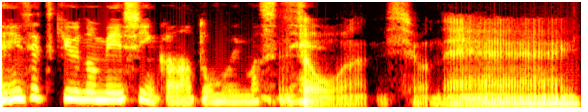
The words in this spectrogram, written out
伝説級の名シーンかなと思いますね。そうなんですよね。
